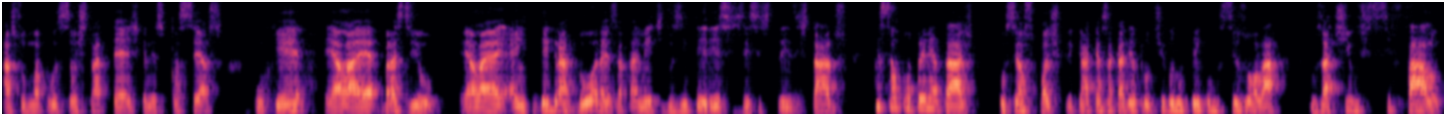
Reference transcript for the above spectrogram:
assume uma posição estratégica nesse processo, porque ela é Brasil, ela é a integradora exatamente dos interesses desses três estados, que são complementares. O Celso pode explicar que essa cadeia produtiva não tem como se isolar. Os ativos se falam,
